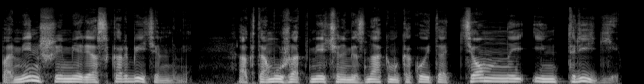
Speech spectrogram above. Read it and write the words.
по меньшей мере оскорбительными – а к тому же отмеченными знаком какой-то темной интриги.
